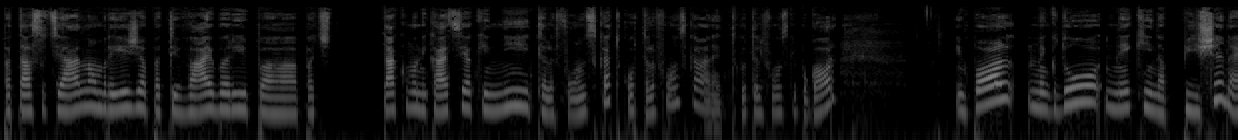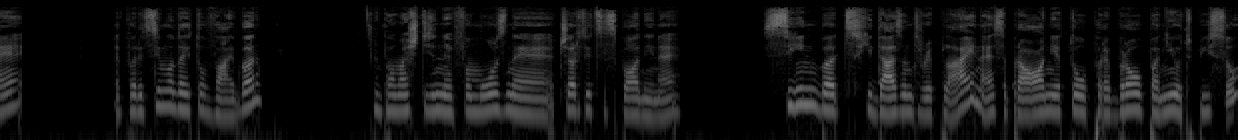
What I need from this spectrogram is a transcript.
pa ta socialna omrežja, pa ti viberi, pa pač ta komunikacija, ki ni telefonska, tako telefonska, ne, tako telefonski pogovor. In pol nekdo nekaj napiše, ne, e pa recimo, da je to Viber, in pa imaš ti ne famozne črtice spodnji, ne. Sin, but he doesn't reply, ne, se pravi, on je to prebral, pa ni odpisal.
